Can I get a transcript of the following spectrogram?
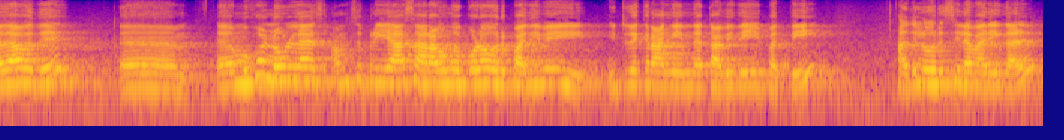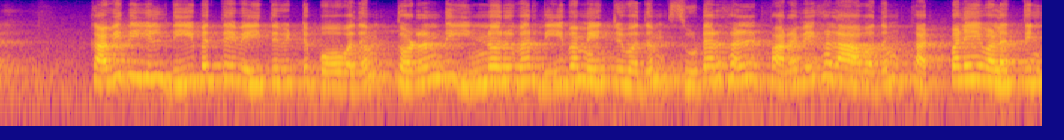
அதாவது முகநூலில் அம்சப்பிரியா சார் அவங்க கூட ஒரு பதிவை இட்டிருக்கிறாங்க இந்த கவிதையை பற்றி அதில் ஒரு சில வரிகள் கவிதையில் தீபத்தை வைத்துவிட்டு போவதும் தொடர்ந்து இன்னொருவர் தீபமேற்றுவதும் சுடர்கள் பறவைகளாவதும் கற்பனை வளத்தின்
